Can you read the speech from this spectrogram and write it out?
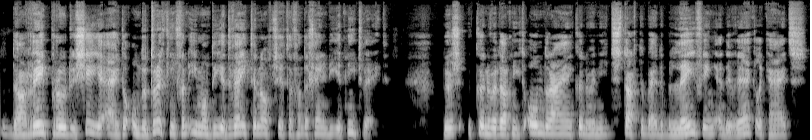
dan reproduceer je eigenlijk de onderdrukking van iemand die het weet ten opzichte van degene die het niet weet. Dus kunnen we dat niet omdraaien, kunnen we niet starten bij de beleving en de werkelijkheids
